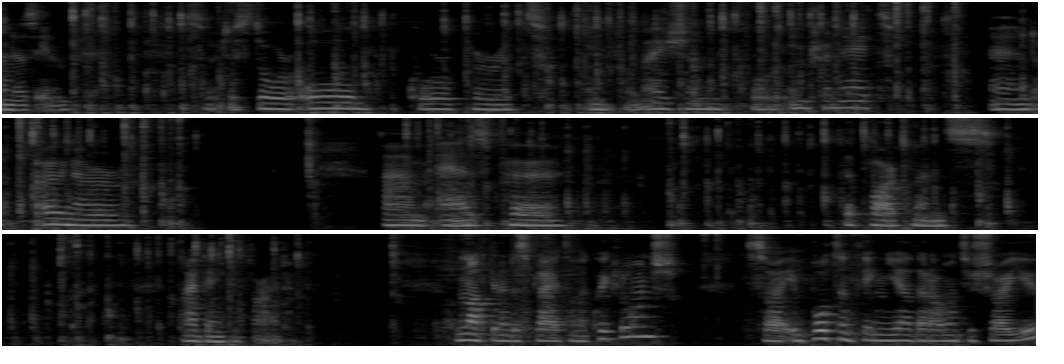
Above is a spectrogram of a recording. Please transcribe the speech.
owners in. So to store all corporate information for intranet and owner um, as per departments identified. I'm not going to display it on the quick launch. So important thing here that I want to show you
